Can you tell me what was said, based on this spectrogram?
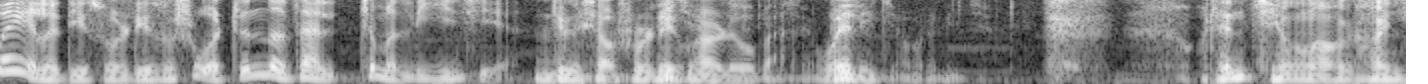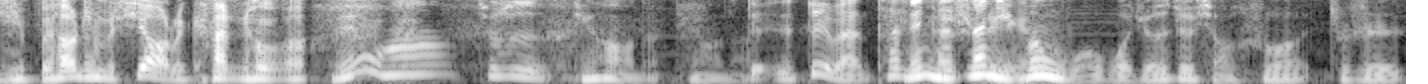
为了低俗而低俗，是我真的在这么理解嗯这个小说这块留白我也理嗯解，我也理解。我真惊了，我靠！你不要这么笑着看着我，没有啊，就是挺好的，挺好的。对对吧？他那你那你问我，我觉得这个小说就是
